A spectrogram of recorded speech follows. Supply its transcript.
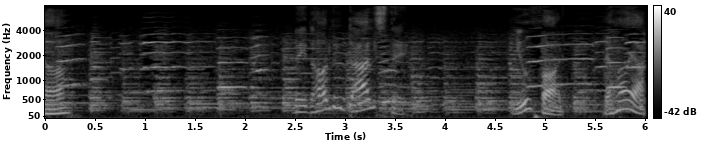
Ja, Nej, det har du inte alls det. jo far, det har jag.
